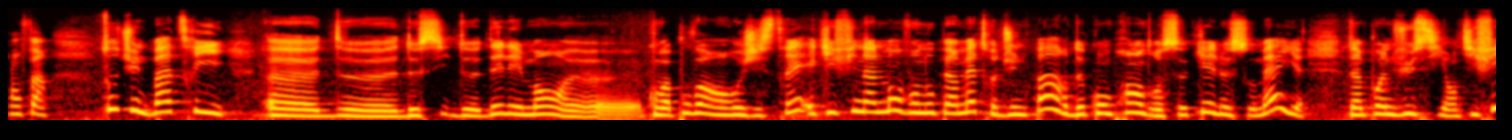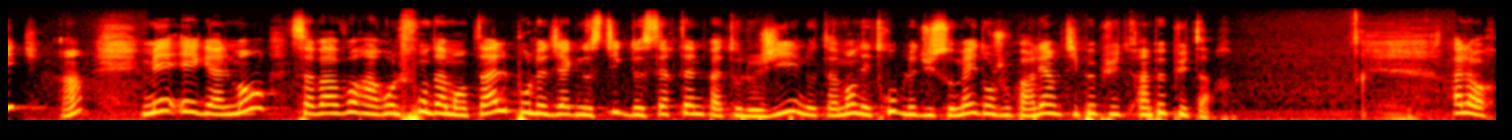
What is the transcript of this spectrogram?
Enfin, toute une batterie euh, d'éléments euh, qu'on va pouvoir enregistrer et qui finalement vont nous permettre d'une part de comprendre ce qu'est le sommeil d'un point de vue scientifique, hein, mais également ça va avoir un rôle fondamental pour le diagnostic de certaines pathologies, notamment des troubles du sommeil dont je vous parlais un petit peu plus, un peu plus tard. Alors,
